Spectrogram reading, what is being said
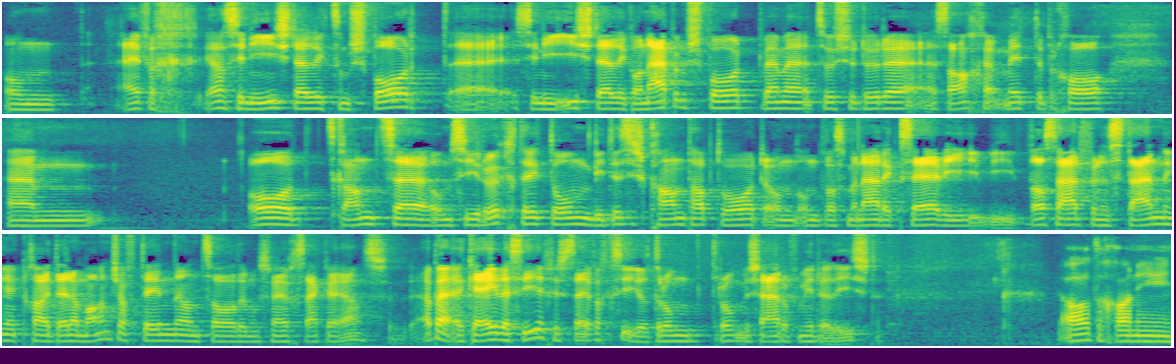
und einfach ja, seine Einstellung zum Sport, äh, seine Einstellung auch neben dem Sport, wenn man zwischendurch äh, Sachen mitbekommt. Ähm, auch das Ganze um seinen Rücktritt um, wie das ist gehandhabt worden und, und was man dann gesehen wie, wie was er für ein Standing hatte in dieser Mannschaft drin und so, da muss man einfach sagen, ja, es ist, eben ein geiler Sieg ist es einfach gewesen und darum, darum ist er auf meiner Liste. Ja, da kann ich,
